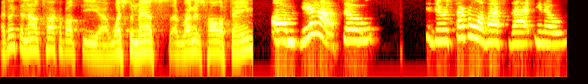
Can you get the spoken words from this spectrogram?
I'd like to now talk about the uh, Western Mass uh, Runners Hall of Fame. Um, yeah, so there were several of us that, you know,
